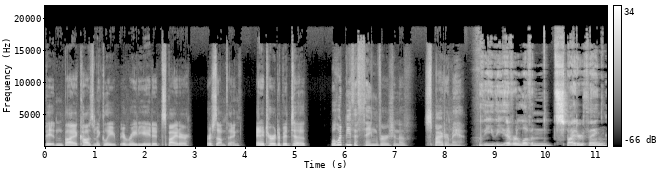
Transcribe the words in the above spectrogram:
bitten by a cosmically irradiated spider or something. And it turned him into what would be the thing version of Spider-Man? The the ever loving spider thing.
